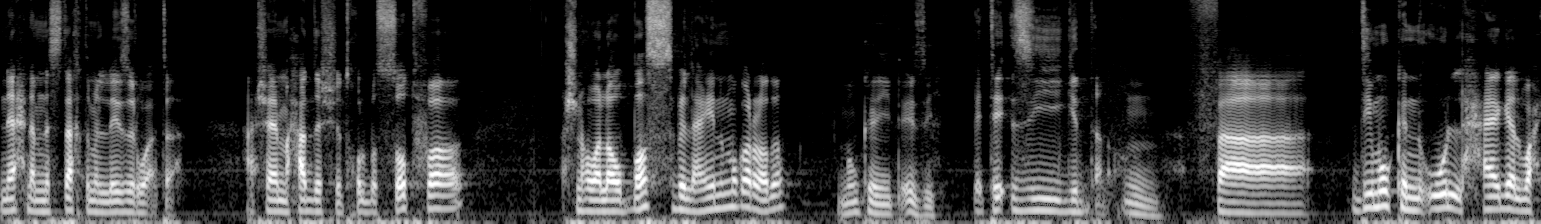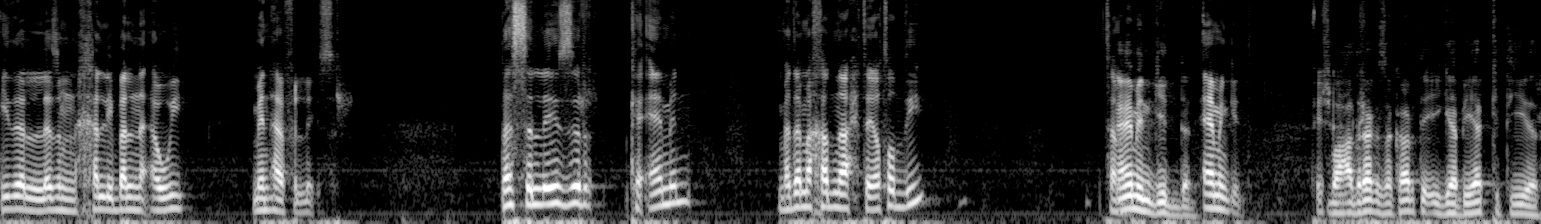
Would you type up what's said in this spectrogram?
إن إحنا بنستخدم الليزر وقتها. عشان ما حدش يدخل بالصدفة عشان هو لو بص بالعين المجردة ممكن يتأذي. بتأذي جدا. مم. فدي ممكن نقول الحاجة الوحيدة اللي لازم نخلي بالنا قوي منها في الليزر. بس الليزر كآمن ما دام أخدنا الاحتياطات دي تمام. آمن جدا. آمن جدا. مفيش وحضرتك ذكرت إيجابيات كتير.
